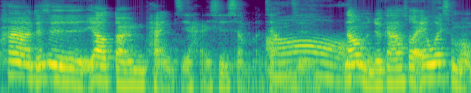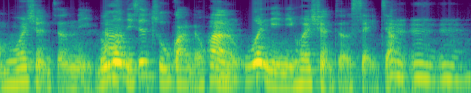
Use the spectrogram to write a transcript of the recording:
怕就是要端盘子还是什么这样子。哦然后我们就跟他说，哎、为什么我们会选择你？如果你是主管的话，嗯问你你会选择谁？这样、嗯嗯嗯，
